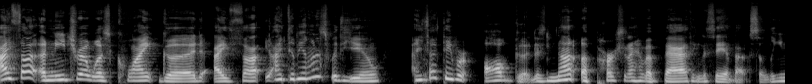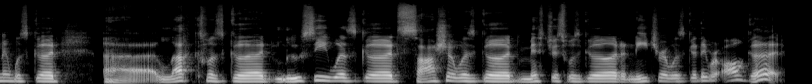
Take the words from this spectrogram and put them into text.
I thought Anetra was quite good. I thought, I, to be honest with you, I thought they were all good. There's not a person I have a bad thing to say about. Salina was good. Uh, Lux was good. Loosey was good. Sasha was good. Mistress was good. Anetra was good. They were all good.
